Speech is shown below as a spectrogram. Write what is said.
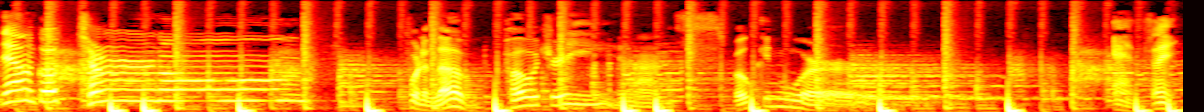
Now go turn on for the love of poetry and spoken word. And think.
